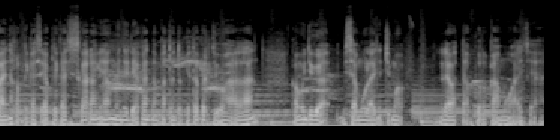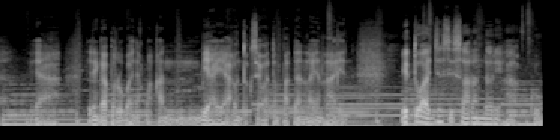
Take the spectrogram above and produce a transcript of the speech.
banyak aplikasi-aplikasi sekarang yang menyediakan tempat untuk kita berjualan. Kamu juga bisa mulainya cuma lewat dapur kamu aja. Jadi nggak perlu banyak makan biaya untuk sewa tempat dan lain-lain. Itu aja sih saran dari aku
